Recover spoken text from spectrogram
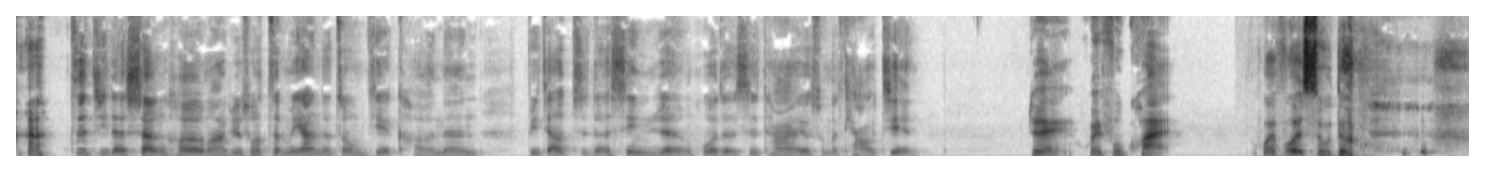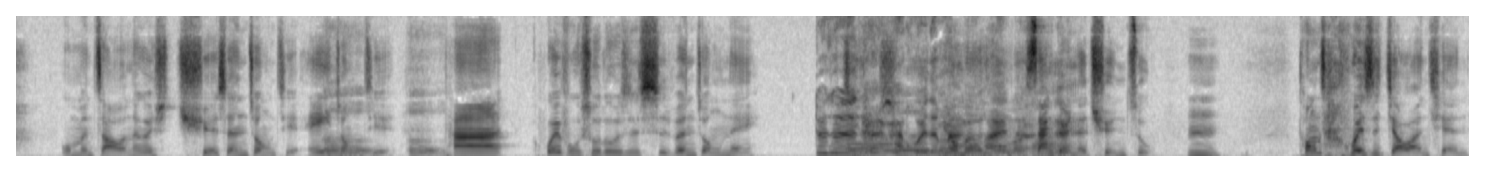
自己的审核吗？比如说，怎么样的中介可能比较值得信任，或者是他有什么条件？对，回复快，回复的速度。我们找那个学生中介 A 中介，嗯，他回复速度是十分钟内。对对对，还回的蛮快的。三个人的群组，嗯，通常会是缴完钱，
